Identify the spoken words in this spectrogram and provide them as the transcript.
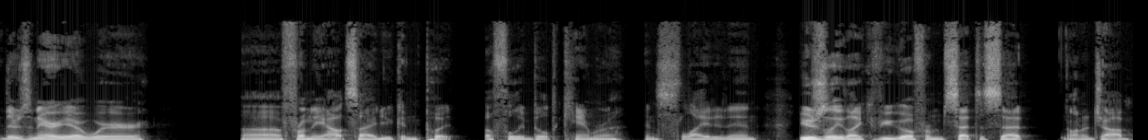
there's an area where uh, from the outside you can put a fully built camera and slide it in. Usually, like if you go from set to set on a job,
